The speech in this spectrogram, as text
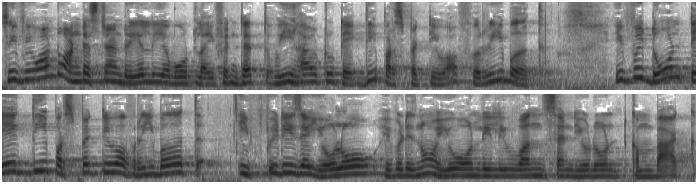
So, if we want to understand really about life and death, we have to take the perspective of rebirth. If we don't take the perspective of rebirth, if it is a YOLO, if it is no, you only live once and you don't come back,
